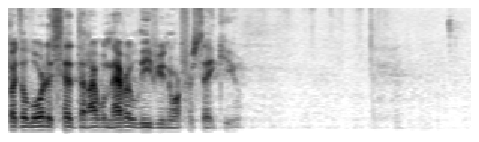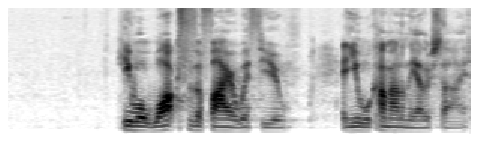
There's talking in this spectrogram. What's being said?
But the Lord has said that I will never leave you nor forsake you. He will walk through the fire with you, and you will come out on the other side.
